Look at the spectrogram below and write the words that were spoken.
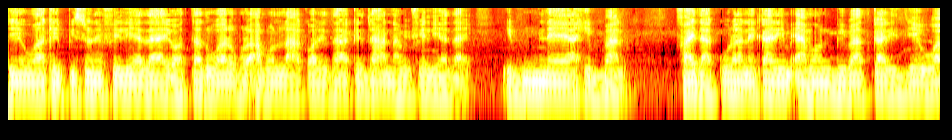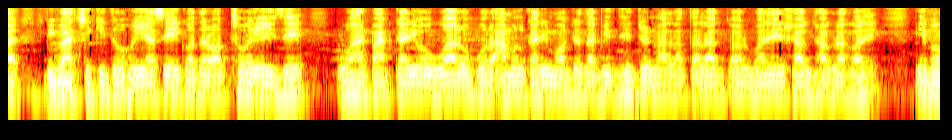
যে উহাকে পিছনে ফেলিয়া দেয় অর্থাৎ উহার উপর আমল না করে তাকে জাহার নামে ফেলিয়া দেয়। ইবনে হিব্বান। ফায়দা, কোরআনে কারিম এমন বিবাদকারী যে উহার বিবাদ শিক্ষিত হইয়াছে। এই কথার অর্থ এই যে, উহার পাঠকারী ও উহার ওপর আমলকারীর মর্যাদা বৃদ্ধির জন্য আল্লাহ তালা দরবারে ঝগড়া করে এবং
